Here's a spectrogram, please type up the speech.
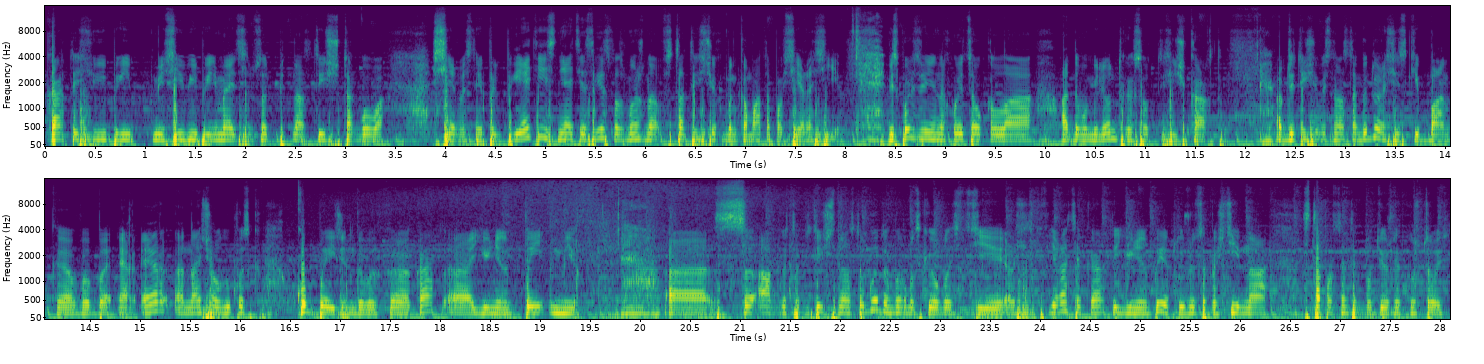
Карты CUP, CUP принимает 715 тысяч торгово-сервисных предприятий. Снятие средств возможно в 100 тысячах банкоматов по всей России. В использовании находится около 1 миллиона 300 тысяч карт. В 2018 году российский банк ВБРР начал выпуск копбейджинговых э, карт Union Pay Мир. С августа 2017 года в Мурманской области Российской Федерации карты Union Pay обслуживаются почти на 100% платежных устройств.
